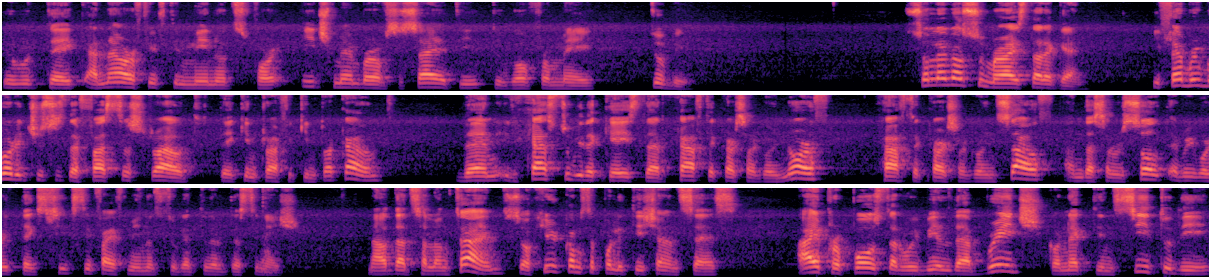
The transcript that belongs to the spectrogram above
It would take an hour 15 minutes for each member of society to go from A to B. So let us summarize that again. If everybody chooses the fastest route, taking traffic into account, then it has to be the case that half the cars are going north, half the cars are going south, and as a result, everybody takes 65 minutes to get to their destination. Now that's a long time, so here comes the politician and says, I propose that we build a bridge connecting C to D,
